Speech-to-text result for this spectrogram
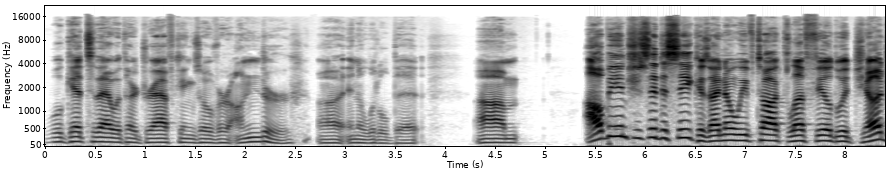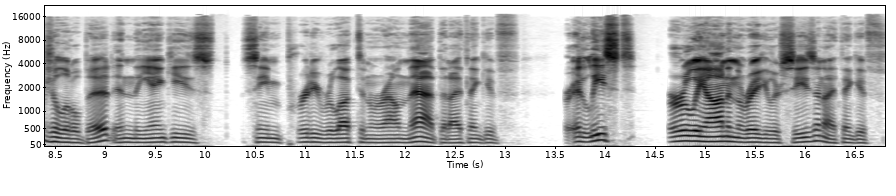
we'll get to that with our DraftKings over under uh, in a little bit. Um, I'll be interested to see because I know we've talked left field with Judge a little bit, and the Yankees seem pretty reluctant around that. That I think if, or at least early on in the regular season, I think if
